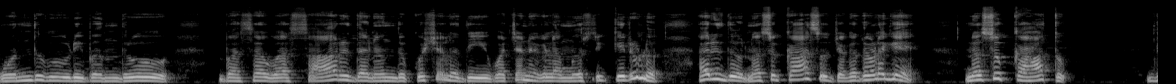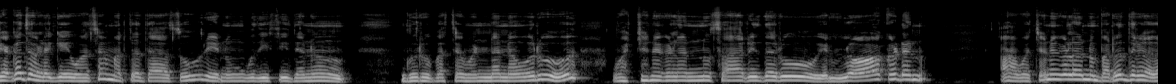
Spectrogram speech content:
ಒಂದುಗೂಡಿ ಬಂದರು. ಬಸವ ಸಾರಿದನೊಂದು ಕುಶಲದಿ ವಚನಗಳ ಮುಸುಕಿರುಳು ಹರಿದು ನಸುಕಾಸು ಜಗದೊಳಗೆ, ನಸುಕಾತು ಜಗದೊಳಗೆ ಹೊಸ ಮತದ ಸೂರ್ಯನು ಉದಿಸಿದನು. ಗುರು ಬಸವಣ್ಣನವರು ವಚನಗಳನ್ನು ಸಾರಿದರು ಎಲ್ಲ ಕಡೆನೂ. ಆ ವಚನಗಳನ್ನು ಬರೆದ್ರಲ್ಲ,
